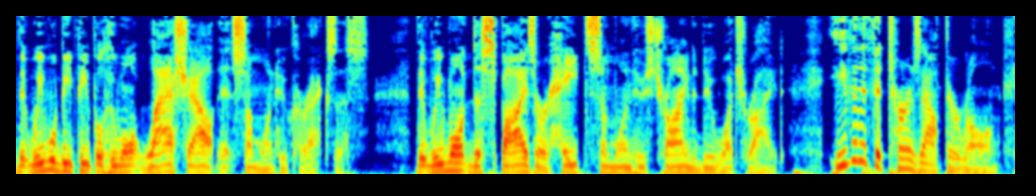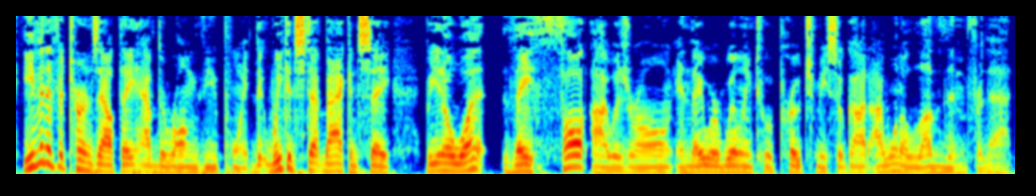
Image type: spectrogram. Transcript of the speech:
that we will be people who won't lash out at someone who corrects us. That we won't despise or hate someone who's trying to do what's right even if it turns out they're wrong, even if it turns out they have the wrong viewpoint, that we could step back and say, but you know what? They thought I was wrong and they were willing to approach me. So God, I want to love them for that.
